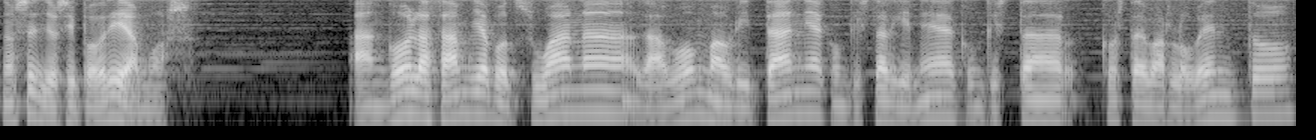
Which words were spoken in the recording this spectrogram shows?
No sé yo si podríamos. Angola, Zambia, Botswana, Gabón, Mauritania, conquistar Guinea, conquistar Costa de Barlovento.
